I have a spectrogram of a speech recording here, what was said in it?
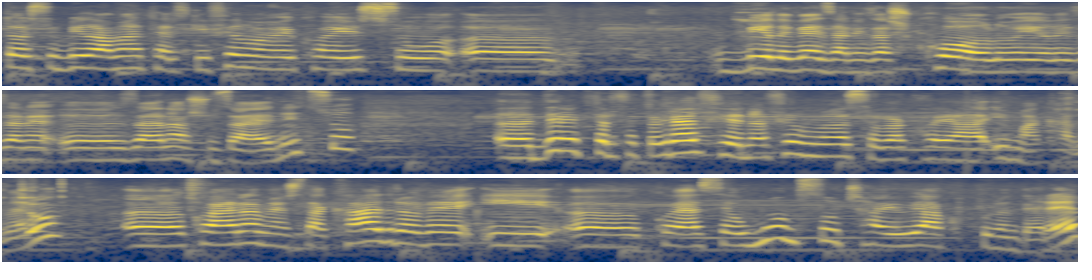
To su bili amaterski filmovi koji su e, bili vezani za školu ili za našu zajednicu. Direktor fotografije na filmu je osoba koja ima kameru, koja namješta kadrove i koja se u mom slučaju jako puno dere.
